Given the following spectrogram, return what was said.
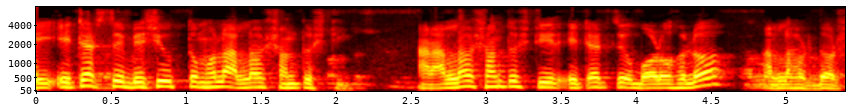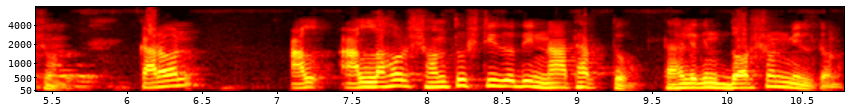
এই এটার চেয়ে বেশি উত্তম হলো আল্লাহর সন্তুষ্টি। আর আল্লাহর সন্তুষ্টির এটার চেয়ে বড় হলো আল্লাহর দর্শন। কারণ আল্লাহর সন্তুষ্টি যদি না থাকতো, তাহলে কিন্তু দর্শন মিলতো না।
